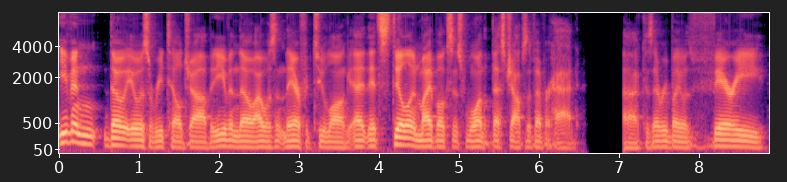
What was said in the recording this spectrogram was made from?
even though it was a retail job and even though I wasn't there for too long, uh, it's still in my books It's one of the best jobs I've ever had because uh, everybody was very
